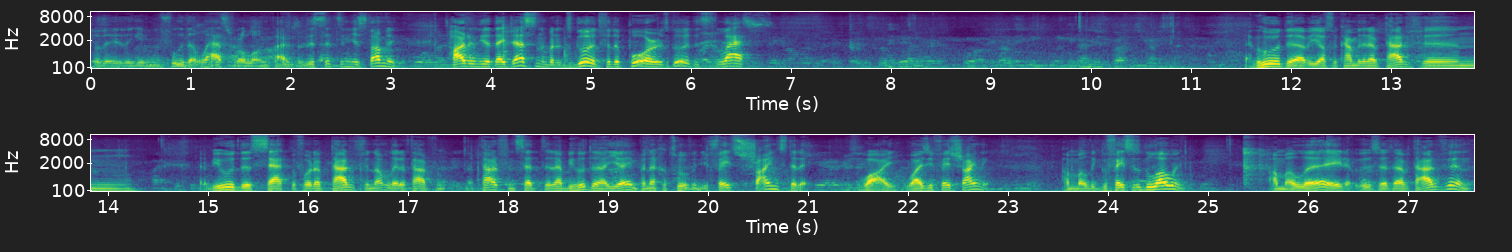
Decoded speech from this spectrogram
So they, they give them food that lasts for a long time. So this sits in your stomach. It's hard in your digestion, but it's good for the poor. It's good. It lasts. Rabbi Yehuda, Rabbi Yosef came to Rabbi Tarfon. Rabbi Yehuda sat before Rabbi Tarfon. Normally, Rabbi Tarfon, said to Rabbi Yehuda, "Yaim panecha tzuvin, your face shines today. Why? Why is your face shining? Your face is glowing." Tarfon.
